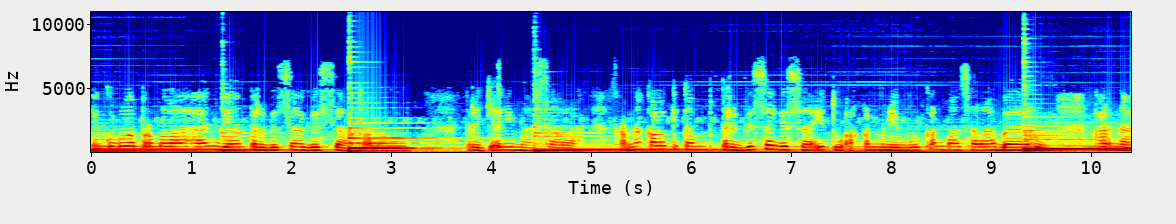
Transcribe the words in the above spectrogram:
Yang kedua, permelahan jangan tergesa-gesa kalau terjadi masalah. Karena kalau kita tergesa-gesa itu akan menimbulkan masalah baru. Karena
